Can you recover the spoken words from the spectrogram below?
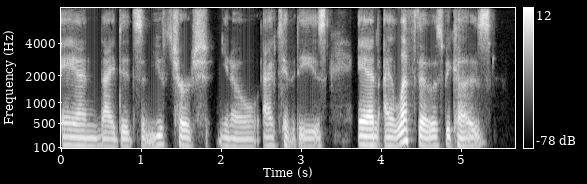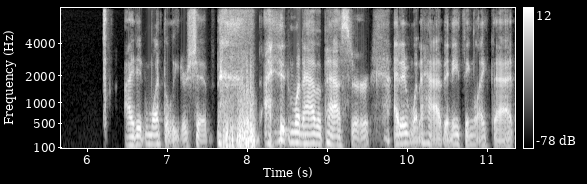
and i did some youth church you know activities and i left those because i didn't want the leadership. I didn't want to have a pastor. I didn't want to have anything like that.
